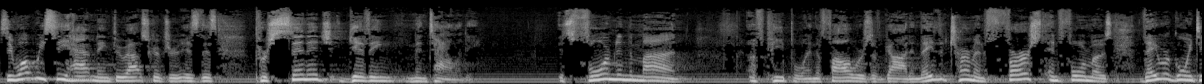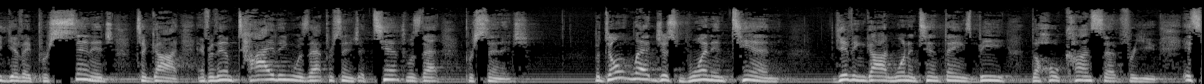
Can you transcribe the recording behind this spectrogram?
See, what we see happening throughout Scripture is this percentage giving mentality. It's formed in the mind of people and the followers of God. And they determined first and foremost they were going to give a percentage to God. And for them, tithing was that percentage, a tenth was that percentage. But don't let just one in ten, giving God one in ten things, be the whole concept for you. It's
